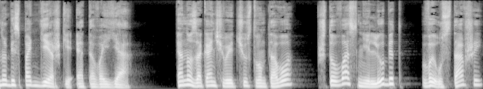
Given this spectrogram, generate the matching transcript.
Но без поддержки этого «я». Оно заканчивает чувством того, что вас не любят, вы уставший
